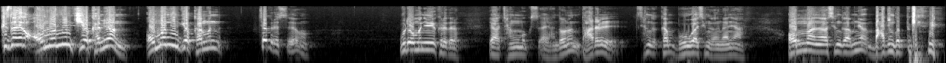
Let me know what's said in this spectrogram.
그래서 내가 어머님 기억하면 어머님 기억하면 제가 그랬어요. 우리 어머님이 그러더라. 야 장목사야 너는 나를 생각하면 뭐가 생각나냐. 엄마 생각하면요 맞은 것밖에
